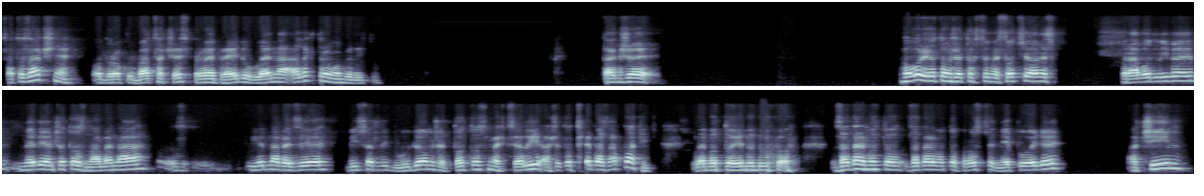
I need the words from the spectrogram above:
sa to začne. Od roku 26 prvé prejdú len na elektromobilitu. Takže hovorí o tom, že to chceme sociálne spravodlivé. Neviem, čo to znamená. Jedna vec je vysvetliť ľuďom, že toto sme chceli a že to treba zaplatiť, lebo to jednoducho zadarmo to, zadarmo to proste nepôjde a čím,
